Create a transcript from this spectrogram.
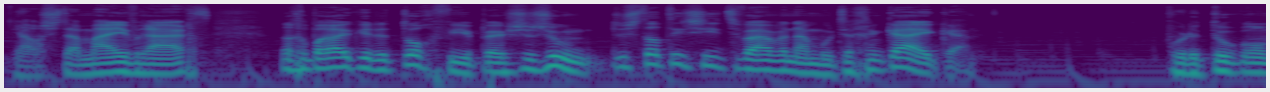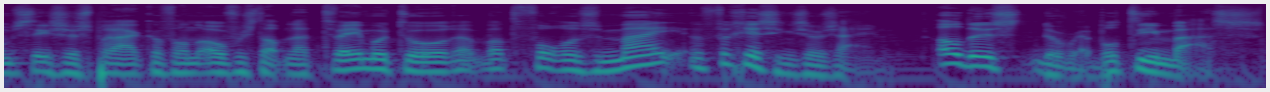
Ja, als je het aan mij vraagt, dan gebruik je er toch vier per seizoen, dus dat is iets waar we naar moeten gaan kijken. Voor de toekomst is er sprake van overstap naar twee motoren, wat volgens mij een vergissing zou zijn. Al dus de Rebel teambaas.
